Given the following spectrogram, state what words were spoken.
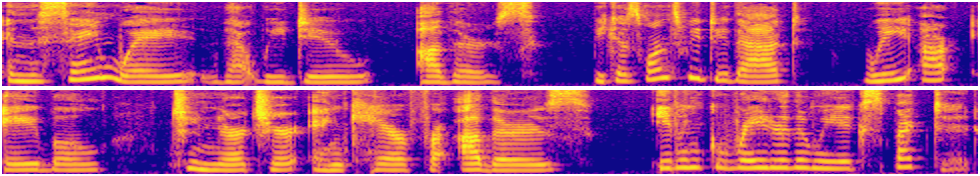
in the same way that we do others. Because once we do that, we are able to nurture and care for others even greater than we expected.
